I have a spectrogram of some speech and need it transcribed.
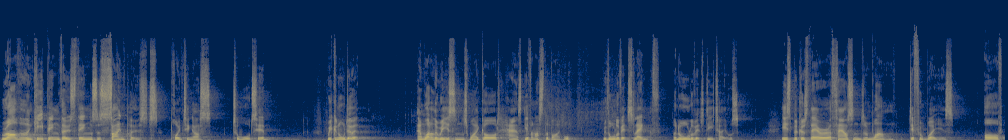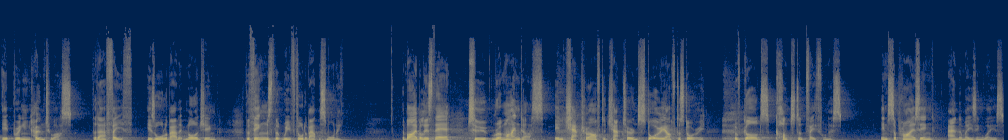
rather than keeping those things as signposts pointing us towards Him. We can all do it. And one of the reasons why God has given us the Bible, with all of its length and all of its details, is because there are a thousand and one different ways of it bringing home to us that our faith is all about acknowledging the things that we've thought about this morning. The Bible is there to remind us in chapter after chapter and story after story of God's constant faithfulness in surprising and amazing ways.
